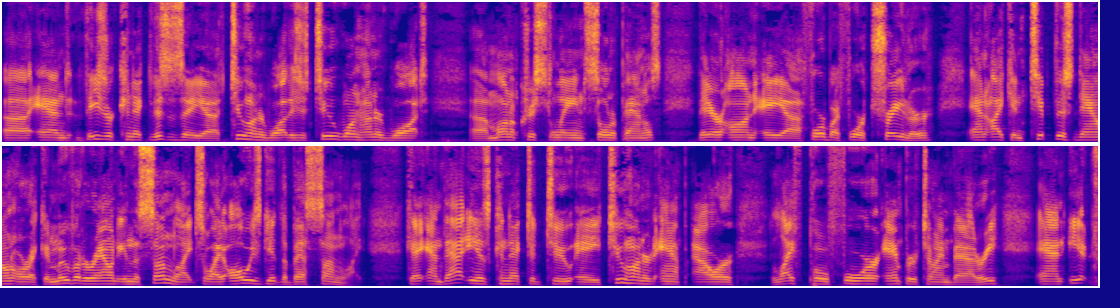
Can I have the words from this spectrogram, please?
uh, and these are connected. This is a uh, 200 watt. This is two 100 watt uh, monocrystalline solar panels. They are on a 4x4 uh, trailer, and I can tip this down or I can move it around in the sunlight, so I always get the best sunlight. Okay, and that is connected to a 200 amp hour LiFePO 4 ampere time battery, and it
